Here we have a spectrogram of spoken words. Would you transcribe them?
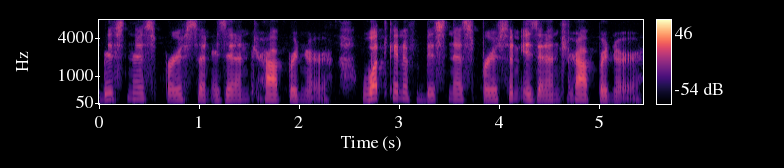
business person is an entrepreneur? What kind of business person is an entrepreneur?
